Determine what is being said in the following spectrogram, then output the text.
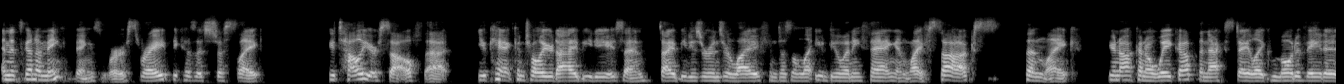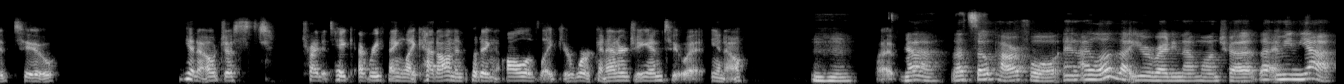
and it's going to make things worse, right? Because it's just like you tell yourself that you can't control your diabetes and diabetes ruins your life and doesn't let you do anything and life sucks, then like you're not going to wake up the next day like motivated to you know, just try to take everything like head on and putting all of like your work and energy into it, you know. Mm-hmm. But yeah, that's so powerful. And I love that you were writing that mantra. That I mean, yeah,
